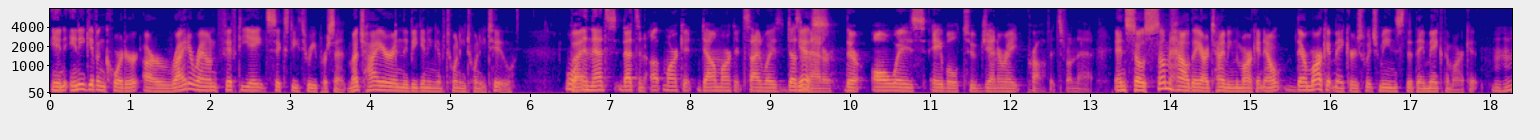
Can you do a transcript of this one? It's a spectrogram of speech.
in any given quarter are right around 58 63%, much higher in the beginning of 2022. Well, but, and that's that's an up market, down market, sideways, doesn't yes. matter. They're always able to generate profits from that. And so somehow they are timing the market. Now, they're market makers, which means that they make the market. Mm-hmm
